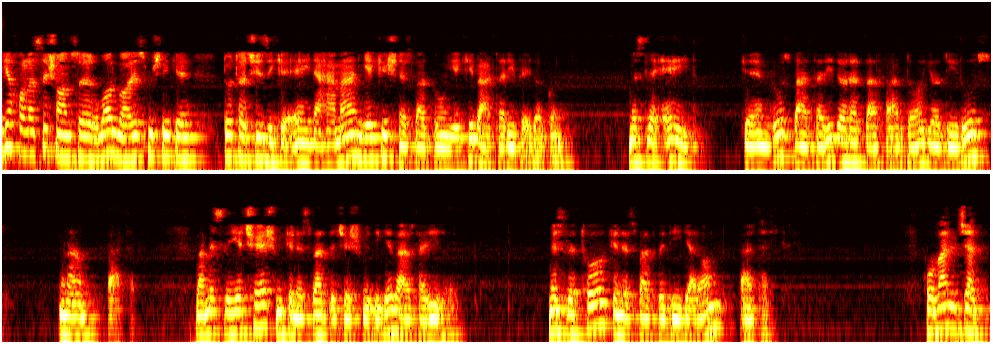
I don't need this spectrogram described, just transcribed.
میگه خلاصه شانس و اقبال باعث میشه که دو تا چیزی که عین همن یکیش نسبت به اون یکی برتری پیدا کنه. مثل عید که امروز برتری دارد بر فردا یا دیروز اونم برتری. و مثل یه چشم که نسبت به چشم دیگه برتری داره مثل تو که نسبت به دیگران برتری داری هو الجد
